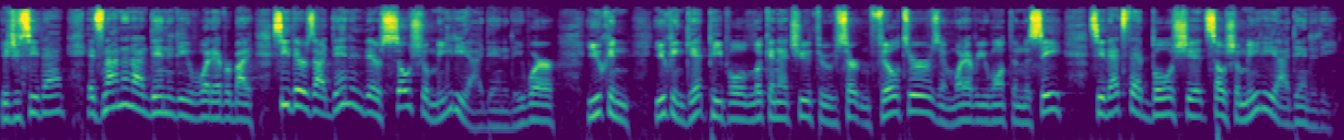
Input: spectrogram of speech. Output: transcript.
Did you see that? It's not an identity of what everybody see. There's identity. There's social media identity where you can you can get people looking at you through certain filters and whatever you want them to see. See, that's that bullshit social media identity.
